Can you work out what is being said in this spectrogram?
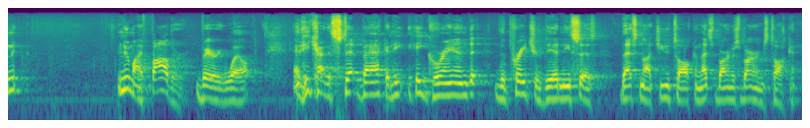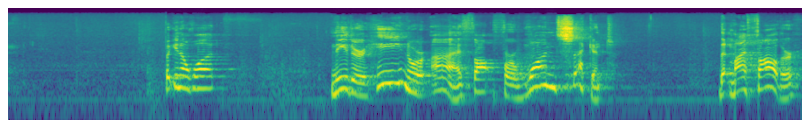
knew my father very well. And he kind of stepped back and he, he grinned, the preacher did, and he says, That's not you talking, that's Burness Burns talking. But you know what? Neither he nor I thought for one second that my Father,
